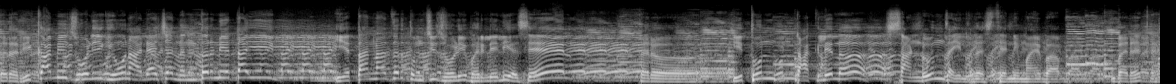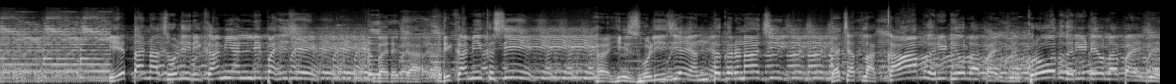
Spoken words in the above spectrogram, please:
तर रिकामी झोळी घेऊन आल्याच्यानंतर नेता येईल. येताना जर तुमची झोळी भरलेली असेल तर इथून टाकलेलं सांडून जाईल रस्त्याने मायबाप. बरं का? येताना झोळी रिकामी आणली पाहिजे. बरं का? रिकामी कशी? ही झोळी जी आहे अंतकरणाची याच्यातला काम घरी ठेवला पाहिजे क्रोध घरी ठेवला पाहिजे.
